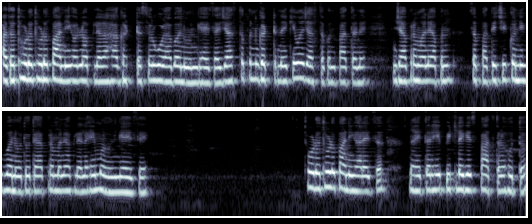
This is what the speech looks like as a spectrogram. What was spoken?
आता थोडं थोडं पाणी घालून आपल्याला हा घट्टसर गोळा बनवून घ्यायचा आहे. जास्त पण घट्ट नाही किंवा जास्त पण पातळ नाही. ज्याप्रमाणे आपण चपातीची कणिक बनवतो त्याप्रमाणे आपल्याला हे मळून घ्यायचं आहे थोडं थोडं पाणी घालायचं नाहीतर हे पीठ लगेच पातळ होतं.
